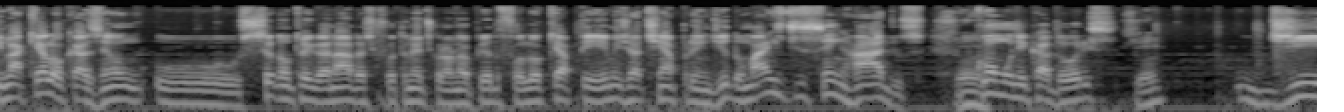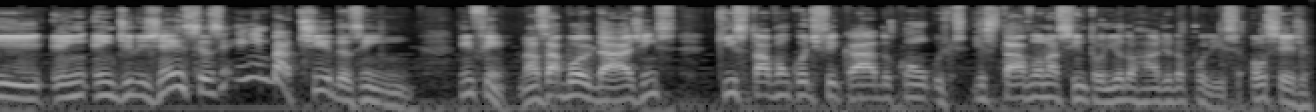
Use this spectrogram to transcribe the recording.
E naquela ocasião, o, se eu não estou enganado, acho que foi o Tenente Coronel Pedro, falou que a PM já tinha apreendido mais de 100 rádios Sim. comunicadores Sim. De em, em diligências, em batidas, em, enfim, nas abordagens que estavam codificados com que estavam na sintonia do rádio da polícia. Ou seja,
